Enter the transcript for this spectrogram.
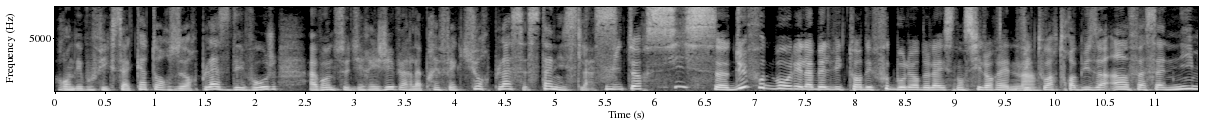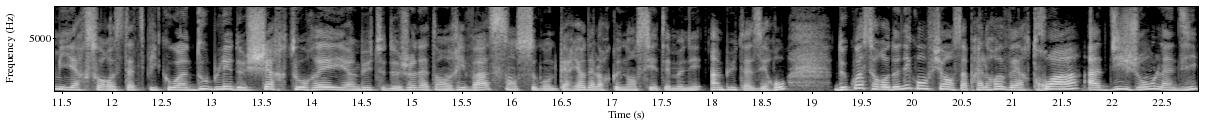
Rendez-vous fixé à 14h, place des Vosges, avant de se diriger vers la préfecture, place Stanislas. 8h06 du football et la belle victoire des footballeurs de l'AS Nancy-Lorraine. Victoire 3 buts à 1 face à Nîmes hier soir au Stade Picot. Un doublé de Cher Touré et un but de Jonathan Rivas en seconde période alors que Nancy était mené un but à zéro. De quoi se redonner confiance après le revers 3-1 à Dijon lundi.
